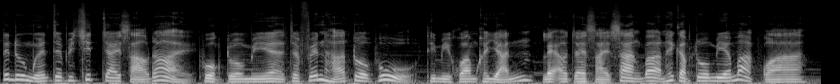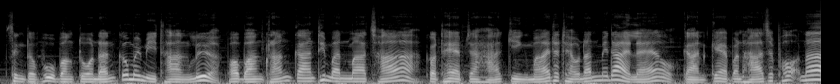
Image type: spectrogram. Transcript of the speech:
และดูเหมือนจะพิชิตใจสาวได้ พวกตัวเมียจะเฟ้นหาตัวผู้ที่มีความขยัน และเอาใจใส่สร้างบ้านให้กับตัวเมียมากกว่าซึ่งตัวผู้บางตัวนั้นก็ไม่มีทางเลือก เพราะบางครั้งการที่มันมาช้า ก็แทบจะหากิ่งไม้แถวๆนั้นไม่ได้แล้ว การแก้ปัญหาเฉพาะหน้า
